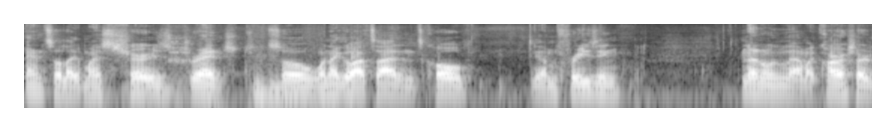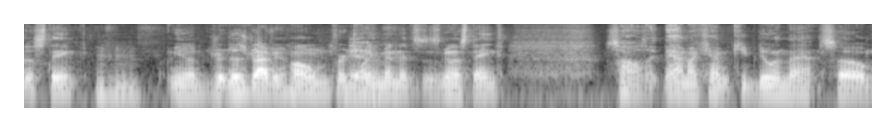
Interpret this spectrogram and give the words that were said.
and so like my shirt is drenched. Mhm. So when I go outside and it's cold, yeah, I'm freezing. Not only that, my car started to stink. Mm-hmm. You know, dr- just driving home for Yeah. 20 minutes is gonna stink. So I was like, damn, I can't keep doing that. So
